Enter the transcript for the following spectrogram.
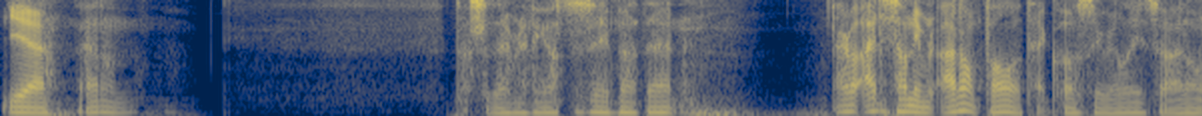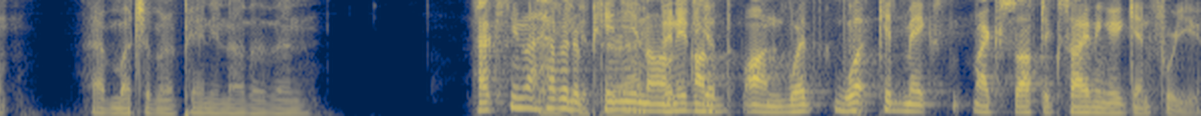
Yeah, I don't. Not sure I have anything else to say about that. I, I just don't even. I don't follow it that closely, really, so I don't have much of an opinion other than How can you not They have an to get their opinion on, on, get- on what, what could make Microsoft exciting again for you?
